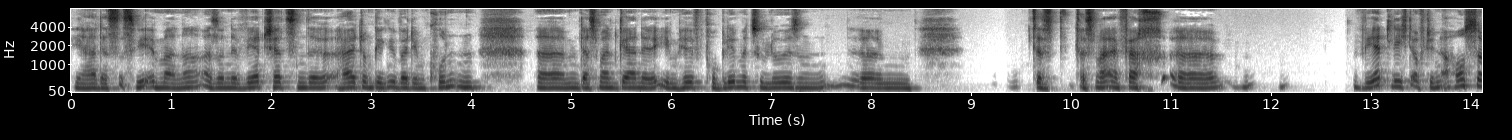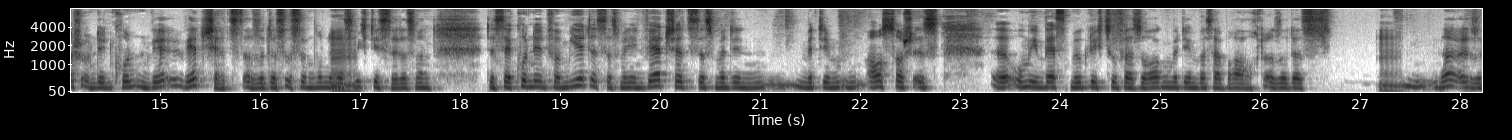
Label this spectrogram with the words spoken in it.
Ja, das ist wie immer, ne? Also eine wertschätzende Haltung gegenüber dem Kunden, ähm, dass man gerne ihm hilft, Probleme zu lösen, ähm, dass, dass man einfach äh, Wert legt auf den Austausch und den Kunden wertschätzt. Also das ist im Grunde mhm. das Wichtigste, dass man, dass der Kunde informiert ist, dass man ihn wertschätzt, dass man den mit dem Austausch ist, äh, um ihn bestmöglich zu versorgen mit dem, was er braucht. Also das, mhm. ne, also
